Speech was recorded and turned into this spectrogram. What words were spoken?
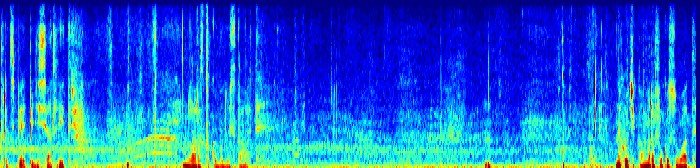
35-50 літрів. Ну, зараз таку буду і ставити. Не хоче камера фокусувати.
